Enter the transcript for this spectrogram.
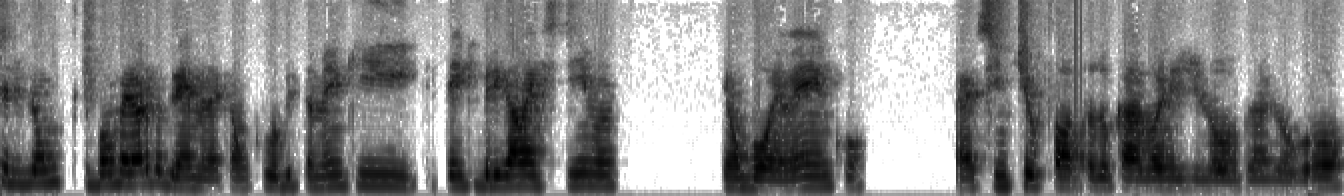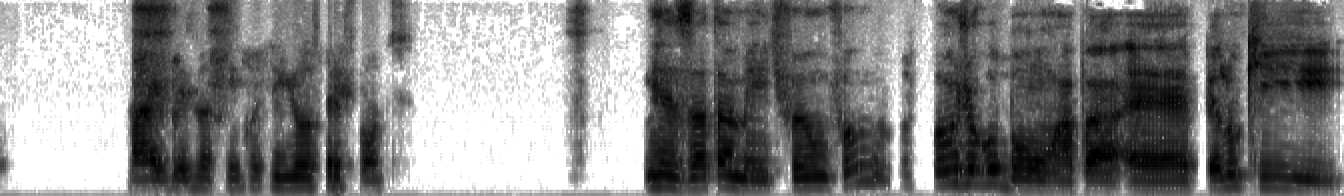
Ele vê um futebol melhor do Grêmio, né? Que é um clube também que, que tem que brigar lá em cima, tem um bom elenco, É, sentiu falta do Cavani de novo que não jogou, mas mesmo assim conseguiu os três pontos. Exatamente, foi um, foi um, foi um jogo bom, rapaz. É, pelo que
